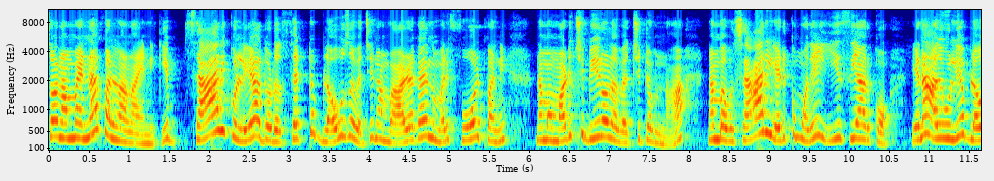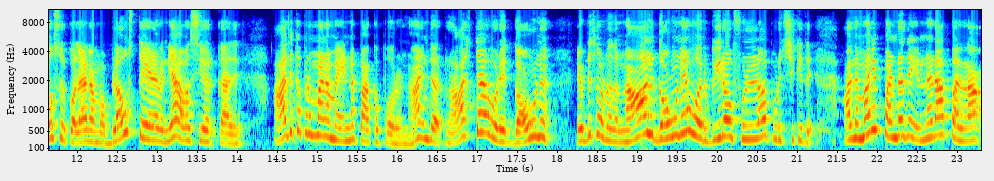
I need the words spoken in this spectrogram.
ஸோ நம்ம என்ன பண்ணலாம்னா இன்றைக்கி சாரீக்குள்ளேயே அதோட செட்டு ப்ளவுஸை வச்சு நம்ம அழகாக இந்த மாதிரி ஃபோல்ட் பண்ணி நம்ம மடித்து பீரோவில் வச்சிட்டோம்னா நம்ம சாரீ எடுக்கும் போதே ஈஸியாக இருக்கும். ஏன்னா அது உள்ளே ப்ளவுஸ் இருக்கும்ல. நம்ம ப்ளவுஸ் தேட வேண்டிய அவசியம் இருக்காது. அதுக்கப்புறமா நம்ம என்ன பார்க்க போகிறோம்னா இந்த ராஸ்தாவோடைய கவுனு எப்படி சொல்கிறது நாலு கவுனே ஒரு பீரோ ஃபுல்லாக பிடிச்சிக்குது. அந்த மாதிரி பண்ணுறது என்னடா பண்ணலாம்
